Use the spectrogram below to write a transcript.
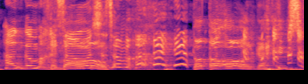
Hanggang makasama Totoo. siya sa bahay. Totoo, guys.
